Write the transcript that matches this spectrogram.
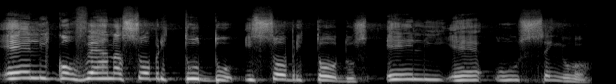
ele governa sobre tudo e sobre todos. Ele é o Senhor.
